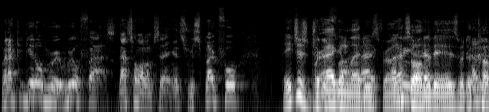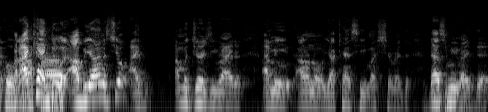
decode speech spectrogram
But I could get over it real fast. That's all I'm saying. It's respectful. They just dragging letters, bro. I That's mean, all that- it is with a Yeah, couple. But I can't pop do it. I'll be honest, yo. I I'm a Jersey rider. I mean, I don't know. Y'all can't see my shit right there. That's me right there.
